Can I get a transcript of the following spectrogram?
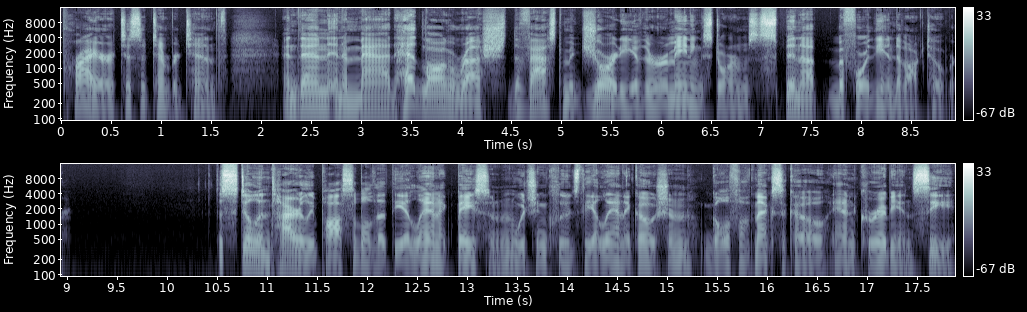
prior to September 10th, and then in a mad, headlong rush, the vast majority of the remaining storms spin up before the end of October. It is still entirely possible that the Atlantic Basin, which includes the Atlantic Ocean, Gulf of Mexico, and Caribbean Sea,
